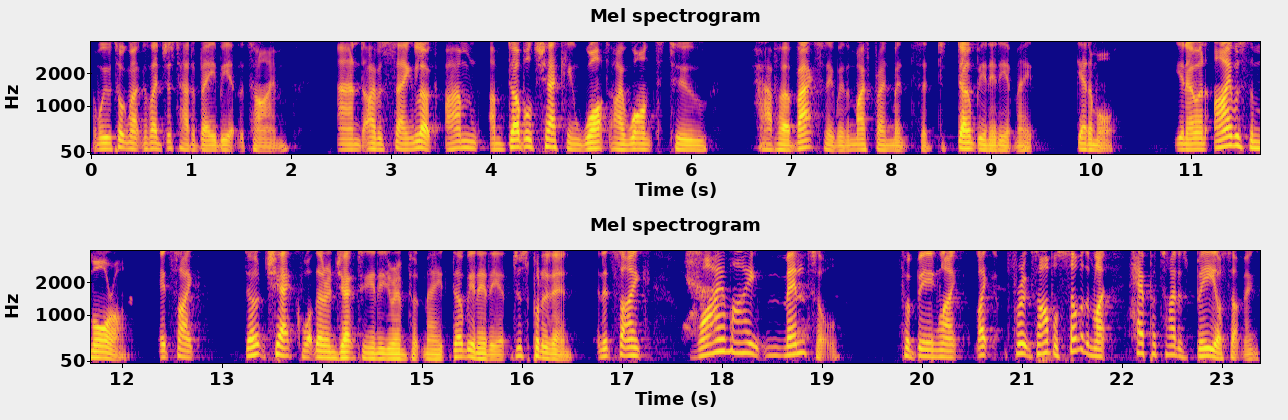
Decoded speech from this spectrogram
and we were talking about because I just had a baby at the time, and I was saying, look, I'm I'm double checking what I want to have her vaccinated with, and my friend went said, don't be an idiot, mate, get them all, you know, and I was the moron. It's like don't check what they're injecting into your infant, mate. Don't be an idiot. Just put it in. And it's like, why am I mental for being like, like for example, some of them like hepatitis B or something.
